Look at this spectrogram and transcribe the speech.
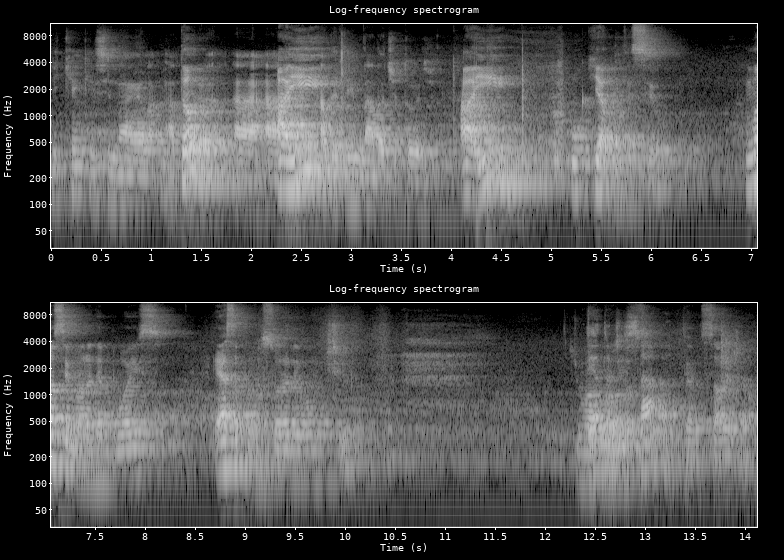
E quem que ensinar ela a Então, ter a, a, aí- a determinada atitude? Aí, o que aconteceu? Uma semana depois, essa professora levou um tiro. De Dentro aluna- de sala? Dentro de sala de aula.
